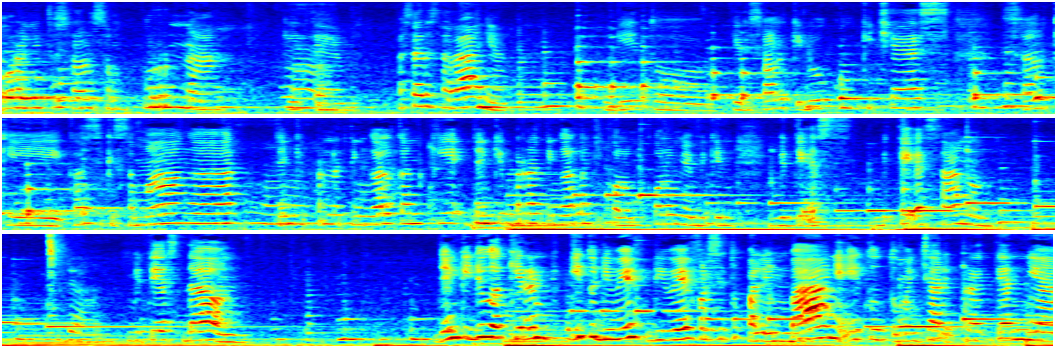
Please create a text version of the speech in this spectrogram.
orang itu selalu sempurna gitu pasti ada salahnya. Gitu. Jadi selalu ki dukung ki chess selalu ki kasih ki semangat. Jangan ki pernah tinggalkan ki. Jangan ki pernah tinggalkan ki kolom-kolom yang bikin BTS BTS anu. Down. BTS down. Jangan ki juga kirim itu di wave di waivers itu paling banyak itu untuk mencari perhatiannya.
